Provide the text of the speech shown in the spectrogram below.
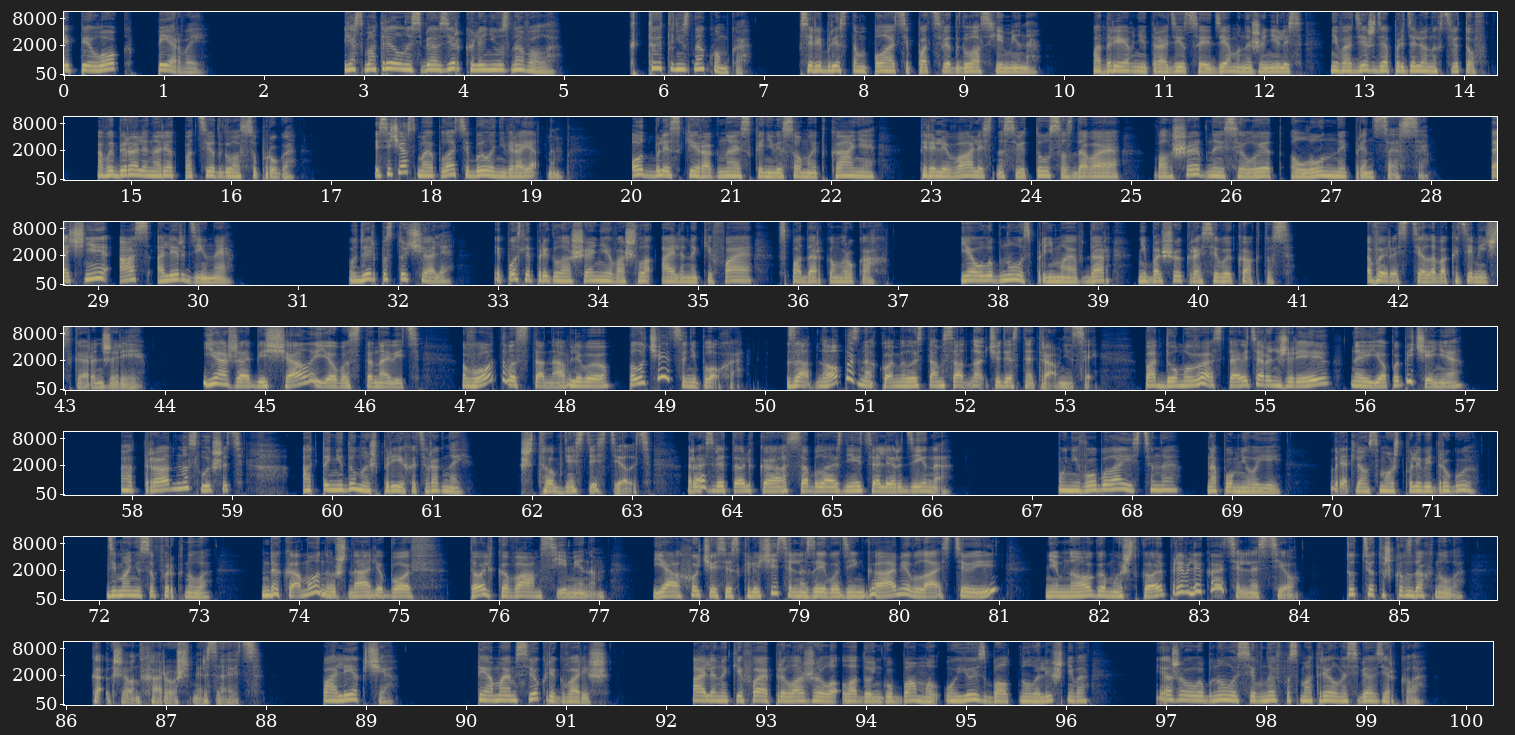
Эпилог первый. Я смотрела на себя в зеркале и не узнавала. Кто эта незнакомка? В серебристом платье под цвет глаз Емина. По древней традиции демоны женились не в одежде определенных цветов, а выбирали наряд под цвет глаз супруга. И сейчас мое платье было невероятным. Отблески рогнайской невесомой ткани переливались на свету, создавая волшебный силуэт лунной принцессы. Точнее, ас Алердины. В дверь постучали, и после приглашения вошла Айлина Кефая с подарком в руках. Я улыбнулась, принимая в дар небольшой красивый кактус. Вырастила в академической оранжерее. Я же обещала ее восстановить. Вот восстанавливаю. Получается неплохо. Заодно познакомилась там с одной чудесной травницей. Подумываю оставить оранжерею на ее попечение. «Отрадно слышать. А ты не думаешь переехать в Рогнай?» «Что мне здесь делать? Разве только соблазнить Алердина?» «У него была истинная», — напомнила ей. «Вряд ли он сможет полюбить другую». Диманиса фыркнула. «Да кому нужна любовь? Только вам с Емином. Я охочусь исключительно за его деньгами, властью и немного мужской привлекательностью». Тут тетушка вздохнула. Как же он хорош, мерзавец. Полегче. Ты о моем свекре говоришь? Алина Кефая приложила ладонь к губам, мол, ой-ой, сболтнула лишнего. Я же улыбнулась и вновь посмотрела на себя в зеркало.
